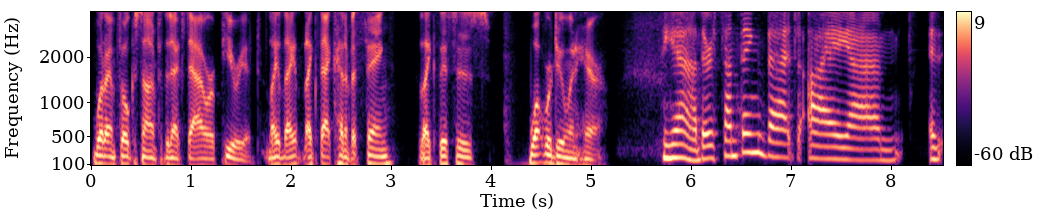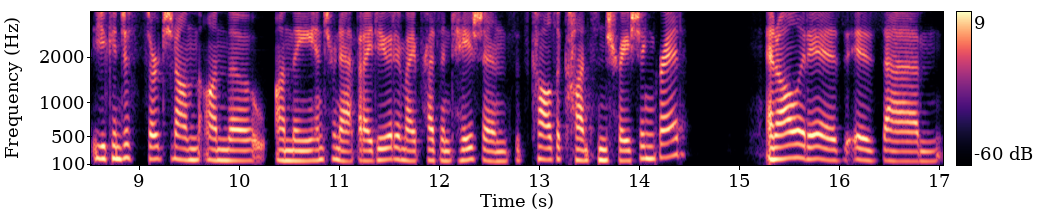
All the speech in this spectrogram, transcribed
what I'm focused on for the next hour period. Like like like that kind of a thing. Like this is what we're doing here. Yeah, there's something that I um, you can just search it on on the on the internet, but I do it in my presentations. It's called a concentration grid. And all it is is um,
